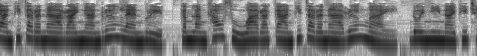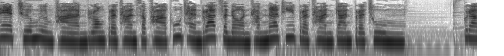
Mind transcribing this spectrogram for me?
การพิจารณารายงานเรื่องแลนบริด กำลังเข้าสู่วาระการพิจารณาเรื่องใหม่ โดยมีนายพิเชษเชื้อเมืองพานรองประธานสภาผู้แทนราษฎรทำหน้าที่ประธานการประชุม ปรา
